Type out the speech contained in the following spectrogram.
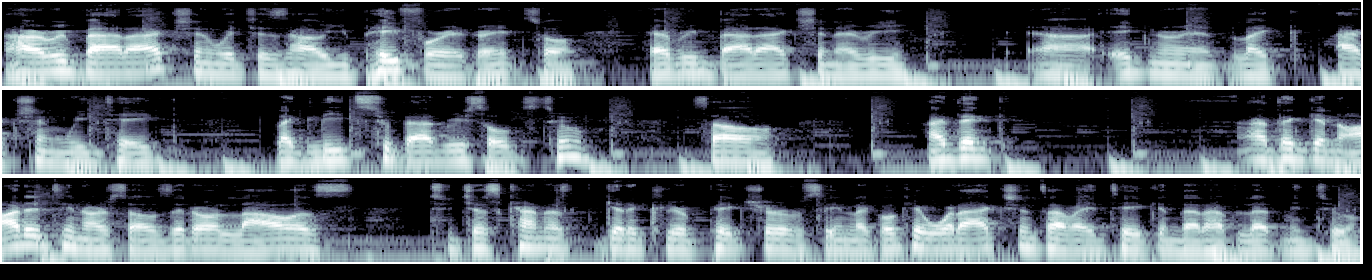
every bad action, which is how you pay for it, right? So every bad action, every uh, ignorant like action we take like leads to bad results too. So i think i think in auditing ourselves it'll allow us to just kind of get a clear picture of saying like okay what actions have i taken that have led me to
